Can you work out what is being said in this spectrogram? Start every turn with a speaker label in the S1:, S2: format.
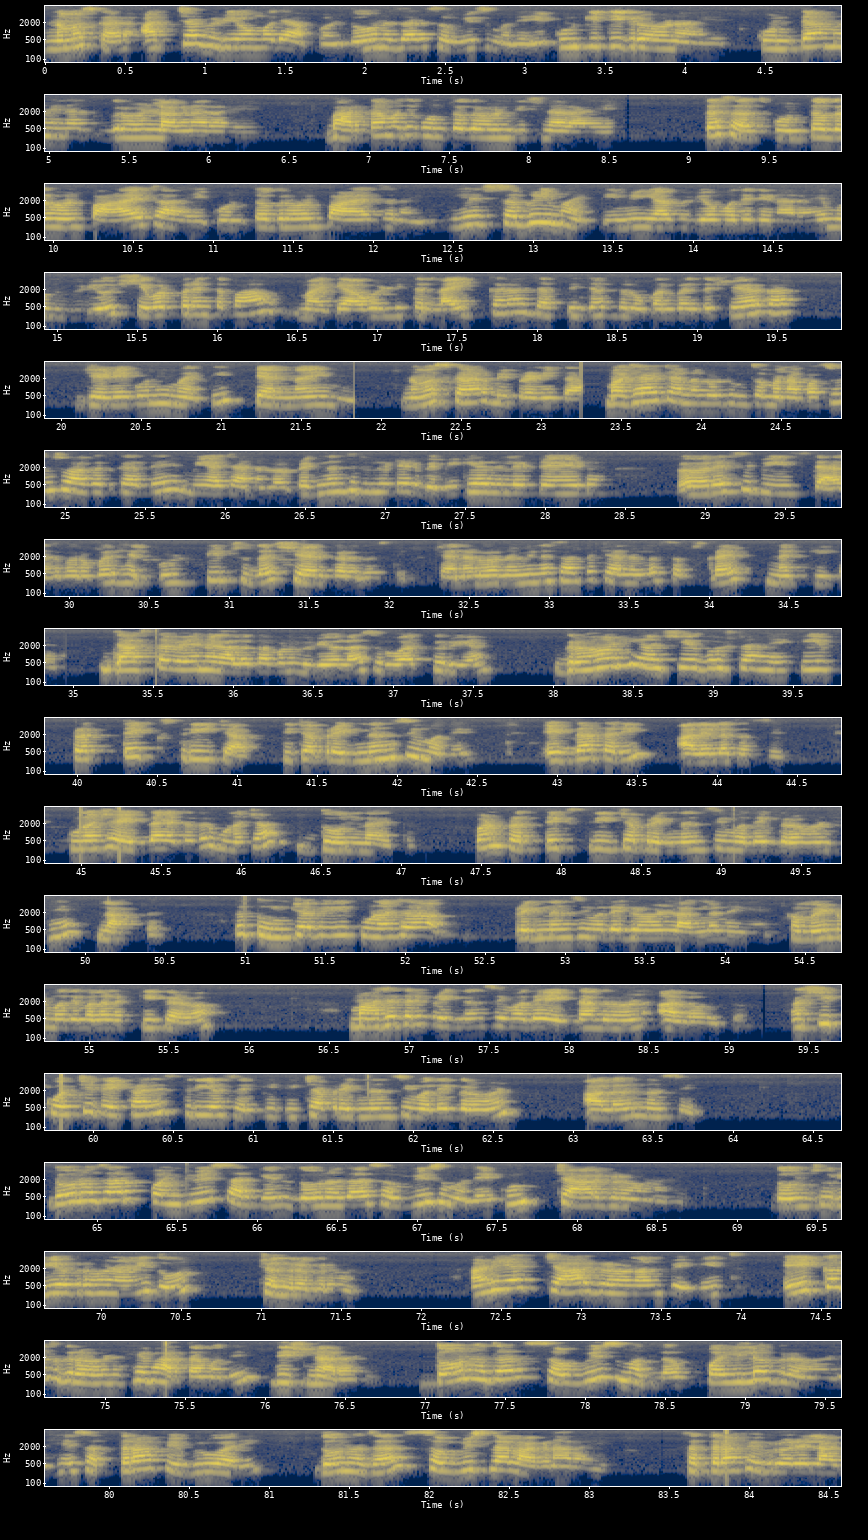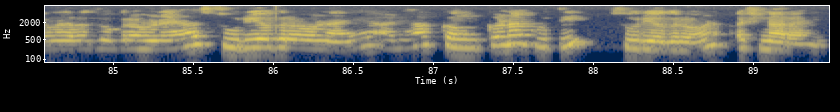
S1: नमस्कार. आजच्या व्हिडिओमध्ये आपण दोन हजार सव्वीसमध्ये एकूण किती ग्रहण आहेत? कोणत्या महिन्यात ग्रहण लागणार आहे? भारतामध्ये कोणतं ग्रहण दिसणार आहे? तसंच कोणतं ग्रहण पाळायचं आहे कोणतं ग्रहण पाळायचं नाही हे सगळी माहिती मी या व्हिडिओमध्ये देणार आहे. म्हणून व्हिडिओ शेवटपर्यंत पहा. माहिती आवडली तर लाईक करा जास्तीत जास्त लोकांपर्यंत शेअर करा जेणेकरून ही माहिती त्यांनाही मिळेल. नमस्कार मी प्रणिता. माझ्या या चॅनलवर तुमचं मनापासून स्वागत करते. मी या चॅनलवर pregnancy related baby care related recipes त्याचबरोबर हेल्पफुल टिप्स सुद्धा शेअर करत असते. चॅनलवर नवीन असाल तर चॅनलला सबस्क्राईब नक्की करा. जास्त वेळ न घालवता आपण व्हिडिओला सुरुवात करूया. ग्रहण ही अशी एक गोष्ट आहे की प्रत्येक स्त्रीच्या तिच्या प्रेग्नन्सीमध्ये एकदा तरी आलेलंच असेल. कुणाच्या एकदा येतं तर कुणाच्या दोनदा येतं. पण प्रत्येक स्त्रीच्या प्रेग्नन्सीमध्ये ग्रहण हे लागतं. तर तुमच्यापैकी कुणाच्या प्रेग्नन्सीमध्ये ग्रहण लागलं नाहीये? कमेंटमध्ये मला नक्की कळवा. माझ्या तरी प्रेग्नन्सीमध्ये एकदा ग्रहण आलं होतं. अशी क्वचित एखादी स्त्री असेल की तिच्या प्रेग्नन्सीमध्ये ग्रहण आलं नसेल. दोन हजार पंचवीस सारखेच दोन हजार सव्वीसमध्ये एकूण चार ग्रहण आहेत. दोन सूर्यग्रहण आणि दोन चंद्रग्रहण. आणि या चार ग्रहणांपैकीच एकच ग्रहण हे भारतामध्ये दिसणार आहे. दोन हजार सव्वीस मधलं पहिलं ग्रहण हे सतरा फेब्रुवारी दोन हजार सव्वीस ला लागणार आहे. सतरा फेब्रुवारी लागणारा जो ग्रहण आहे हा सूर्यग्रहण आहे आणि हा कंकणाकृती सूर्यग्रहण असणार आहे.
